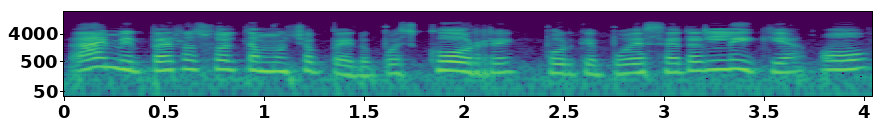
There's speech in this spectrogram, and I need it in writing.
ay, mi perro suelta mucho pelo, pues corre porque puede ser reliquia o...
